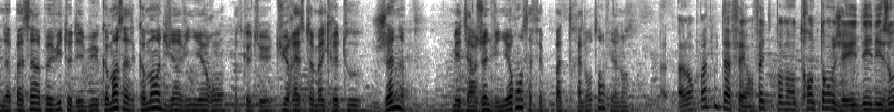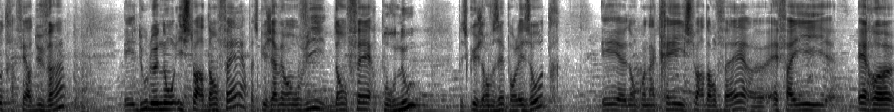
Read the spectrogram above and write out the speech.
On a passé un peu vite au début. Comment, ça, comment on devient vigneron? Parce que tu, restes malgré tout jeune, mais tu es un jeune vigneron, ça fait pas très longtemps finalement. Alors pas tout à fait. En fait, pendant 30 ans, j'ai aidé les autres à faire du vin, et d'où le nom Histoire d'enfer, parce que j'avais envie d'en faire pour nous, parce que j'en faisais pour les autres. Et euh, donc on a créé Histoire d'enfer, euh, F-A-I-R-E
